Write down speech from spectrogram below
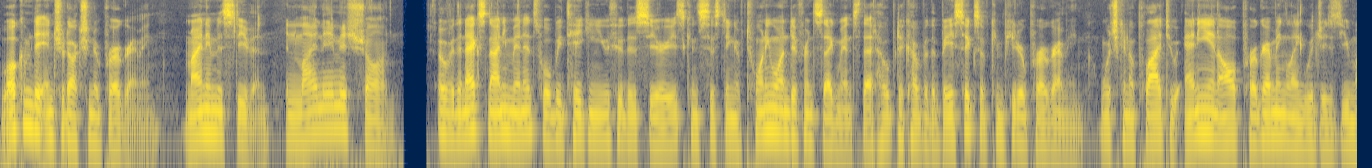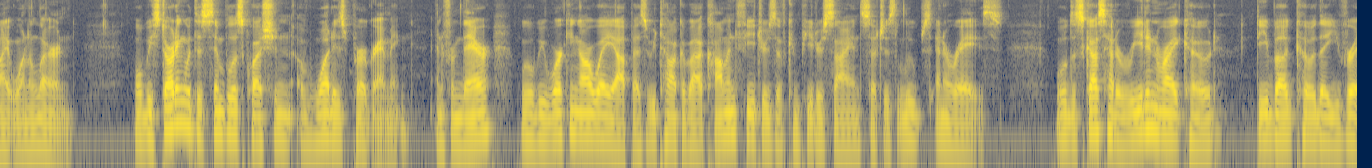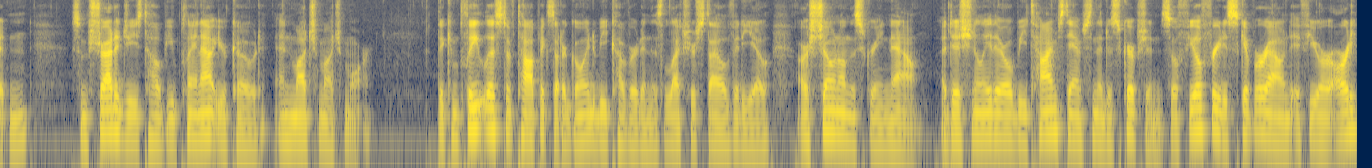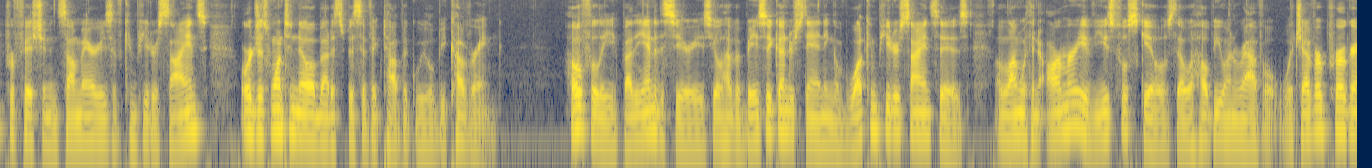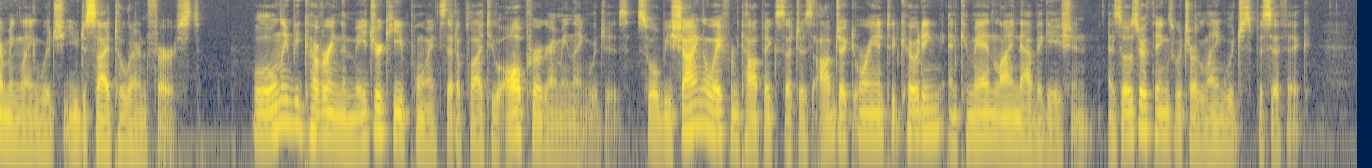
Welcome to Introduction to Programming. My name is Steven. And my name is Sean. Over the next 90 minutes, we'll be taking you through this series consisting of 21 different segments that hope to cover the basics of computer programming, which can apply to any and all programming languages you might want to learn. We'll be starting with the simplest question of what is programming, and from there, we will be working our way up as we talk about common features of computer science such as loops and arrays. We'll discuss how to read and write code, debug code that you've written, some strategies to help you plan out your code, and much, much more. The complete list of topics that are going to be covered in this lecture style video are shown on the screen now. Additionally, there will be timestamps in the description, so feel free to skip around if you are already proficient in some areas of computer science or just want to know about a specific topic we will be covering. Hopefully, by the end of the series, you'll have a basic understanding of what computer science is, along with an armory of useful skills that will help you unravel whichever programming language you decide to learn first. We'll only be covering the major key points that apply to all programming languages, so we'll be shying away from topics such as object oriented coding and command line navigation, as those are things which are language specific.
